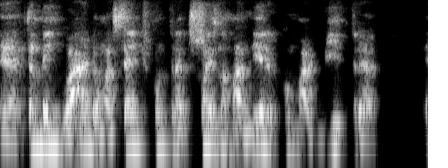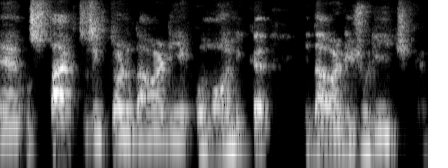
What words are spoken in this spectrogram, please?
é, também guarda uma série de contradições na maneira como arbitra é, os pactos em torno da ordem econômica e da ordem jurídica.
